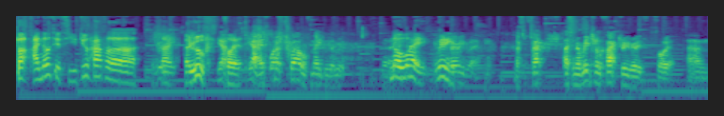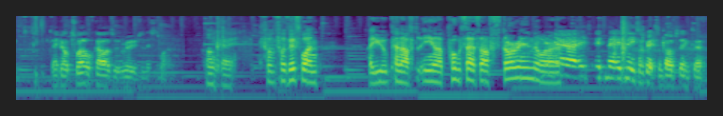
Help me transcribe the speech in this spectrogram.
But I noticed you do have a like a roof Yeah, for it. yeah, it's one of 12 made with a roof. No way, really. Very rare. That's, a fact, that's an original factory roof for it. Um, they built 12 cars with roofs, and this is one. Okay. So for this one, are you kind of in a process of storing or? Yeah, it, it, it needs some bits and bobs thing to it,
